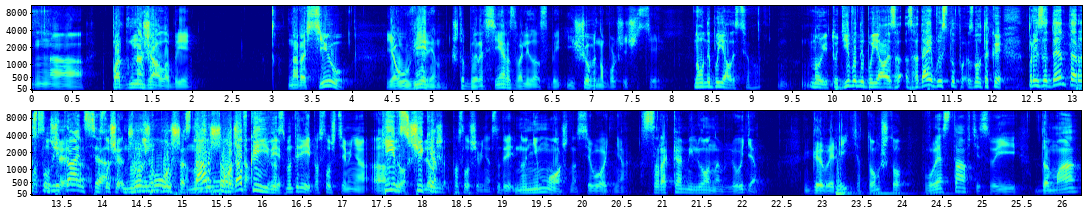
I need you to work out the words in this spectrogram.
м, а, поднажала бы на Россию, я уверен, чтобы Россия развалилась бы еще бы на больше частей. Ну вони боялись цього. Ну і тоді вони боялись. Згадай виступ знов таки президента республіканця послушай, ну Джорджа не можно, Буша ну не старшого да, можно. в Києві. Смотри, послушайте меня. а, Киев's Лёш, chicken. Лёша, послушай меня, смотри, ну не можно сегодня 40 миллионам людям говорить о том, что вы оставьте свои дома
